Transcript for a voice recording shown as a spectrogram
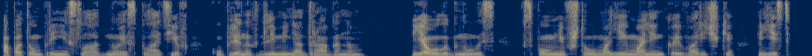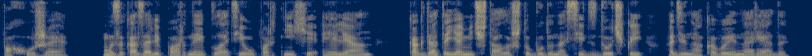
а потом принесла одно из платьев, купленных для меня Драгоном. Я улыбнулась, вспомнив, что у моей маленькой Варечки есть похожее. Мы заказали парные платья у портнихи Элиан. Когда-то я мечтала, что буду носить с дочкой одинаковые наряды.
